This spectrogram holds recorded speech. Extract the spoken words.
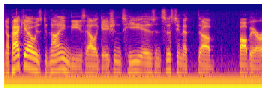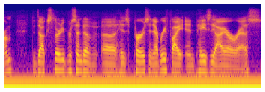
Now, Pacquiao is denying these allegations. He is insisting that uh, Bob Arum deducts 30% of uh, his purse in every fight and pays the IRS,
